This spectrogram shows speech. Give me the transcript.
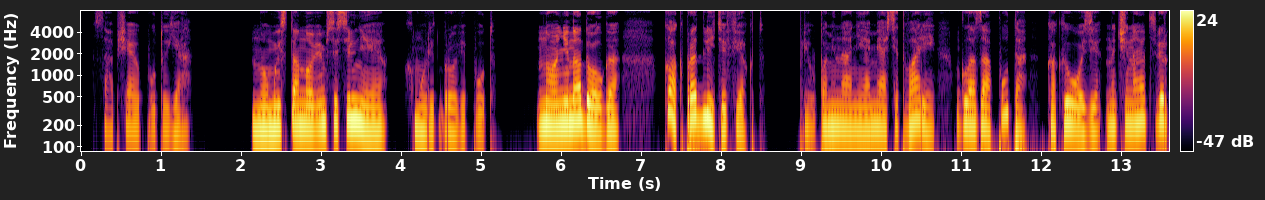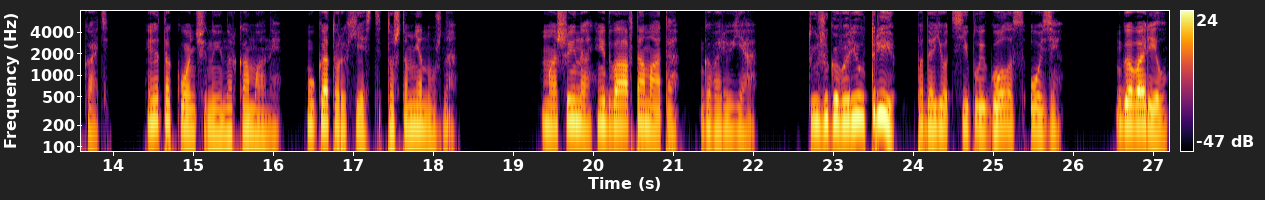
— сообщаю Путу я. «Но мы становимся сильнее», — хмурит брови Пут. «Но ненадолго. Как продлить эффект?» При упоминании о мясе тварей глаза Пута, как и Ози, начинают сверкать. Это конченые наркоманы, у которых есть то, что мне нужно. «Машина и два автомата», — говорю я. «Ты же говорил три», — подает сиплый голос Ози. «Говорил,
